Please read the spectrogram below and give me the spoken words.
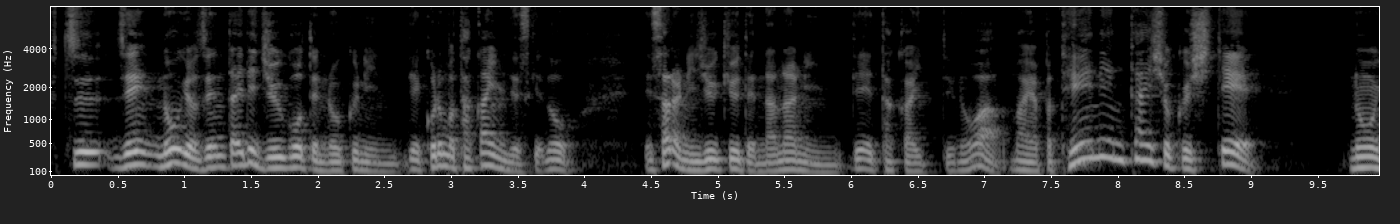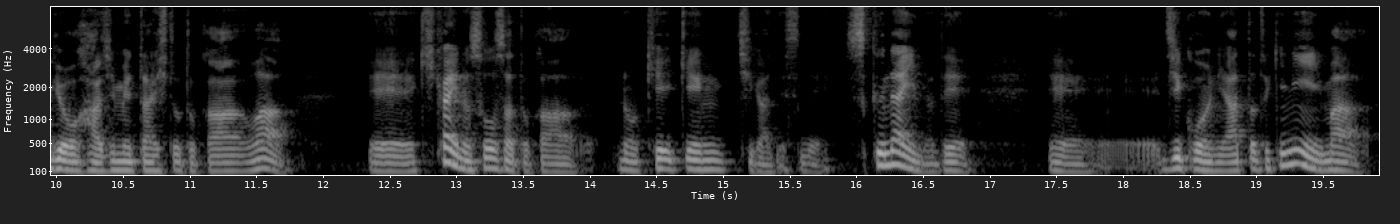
普通、全、農業全体で15.6人で、これも高いんですけど、さらに19.7人で高いっていうのは、まあやっぱ定年退職して農業を始めた人とかは、えー、機械の操作とかの経験値がですね、少ないので、えー、事故に遭った時に、まあ、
